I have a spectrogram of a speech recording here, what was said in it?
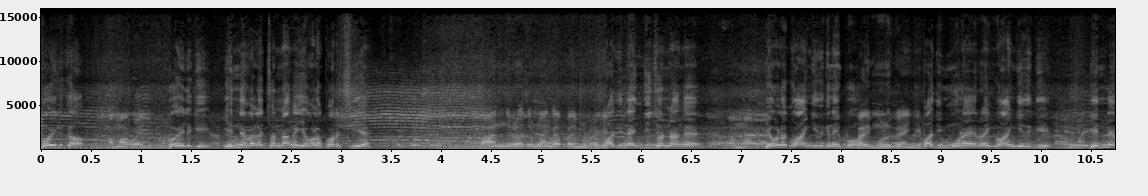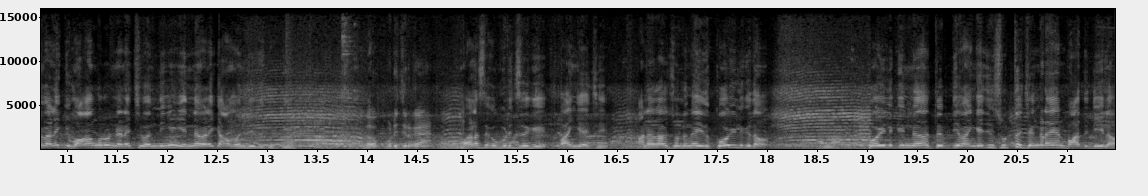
கோயிலுக்கா? ஆமா கோயிலுக்கு. கோயிலுக்கு. என்ன விலை சொன்னாங்க? எவ்வளவு குறைச்சிய? பதினஞ்சு ரூபா சொன்னாங்க பதிமூணு ரூபாய்க்கு. பதினஞ்சு சொன்னாங்க. ஆமா எவ்வளவுக்கு வாங்கியிருக்குண்ணே இப்போ? பதிமூணுக்கு வாங்கி பதிமூணாயிரம் ரூபாய்க்கு வாங்கியதுக்கு என்ன விலைக்கு வாங்கணும்னு நினைச்சு வந்தீங்க? என்ன விலைக்கு அமைஞ்சது குட்டி? ஏதோ பிடிச்சிருக்கேன். மனசுக்கு பிடிச்சதுக்கு வாங்கியாச்சு. ஆனால் ஏதாவது சொல்லுங்க இது கோயிலுக்கு தான். கோயிலுக்கு இங்கே தான் திருப்தி வாங்கியாச்சு. சுத்த செங்கடாயான்னு பார்த்துட்டீங்களா.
